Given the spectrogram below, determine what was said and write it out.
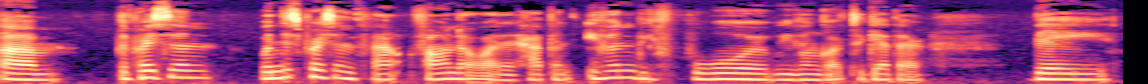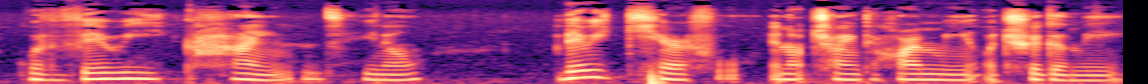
Um, the person when this person found, found out what had happened, even before we even got together, they were very kind, you know, very careful in not trying to harm me or trigger me.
